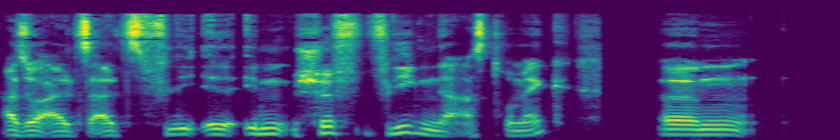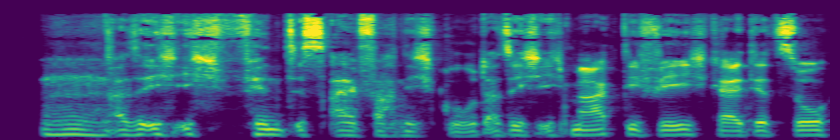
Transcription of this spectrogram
also als, als Flie im Schiff fliegender Astromech. Ähm, also ich, ich finde es einfach nicht gut. Also ich, ich mag die Fähigkeit jetzt so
